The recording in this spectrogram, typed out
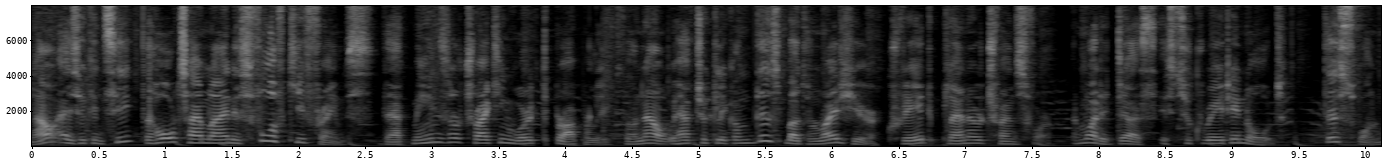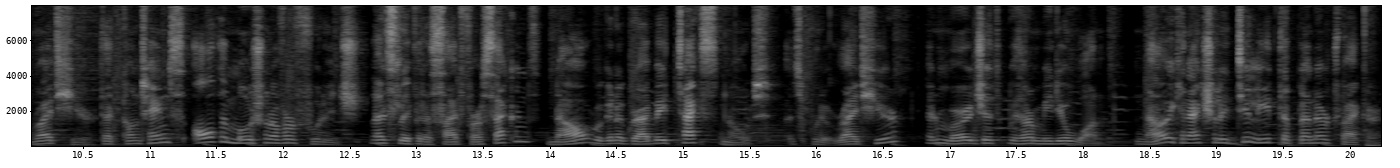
Now, as you can see, the whole timeline is full of keyframes. That means our tracking worked properly. So now we have to click on this button right here, Create Planar Transform. And what it does is to create a node, this one right here, that contains all the motion of our footage. Let's leave it aside for a second. Now we're gonna grab a text node. Let's put it right here and merge it with our media one. Now we can actually delete the planar tracker,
